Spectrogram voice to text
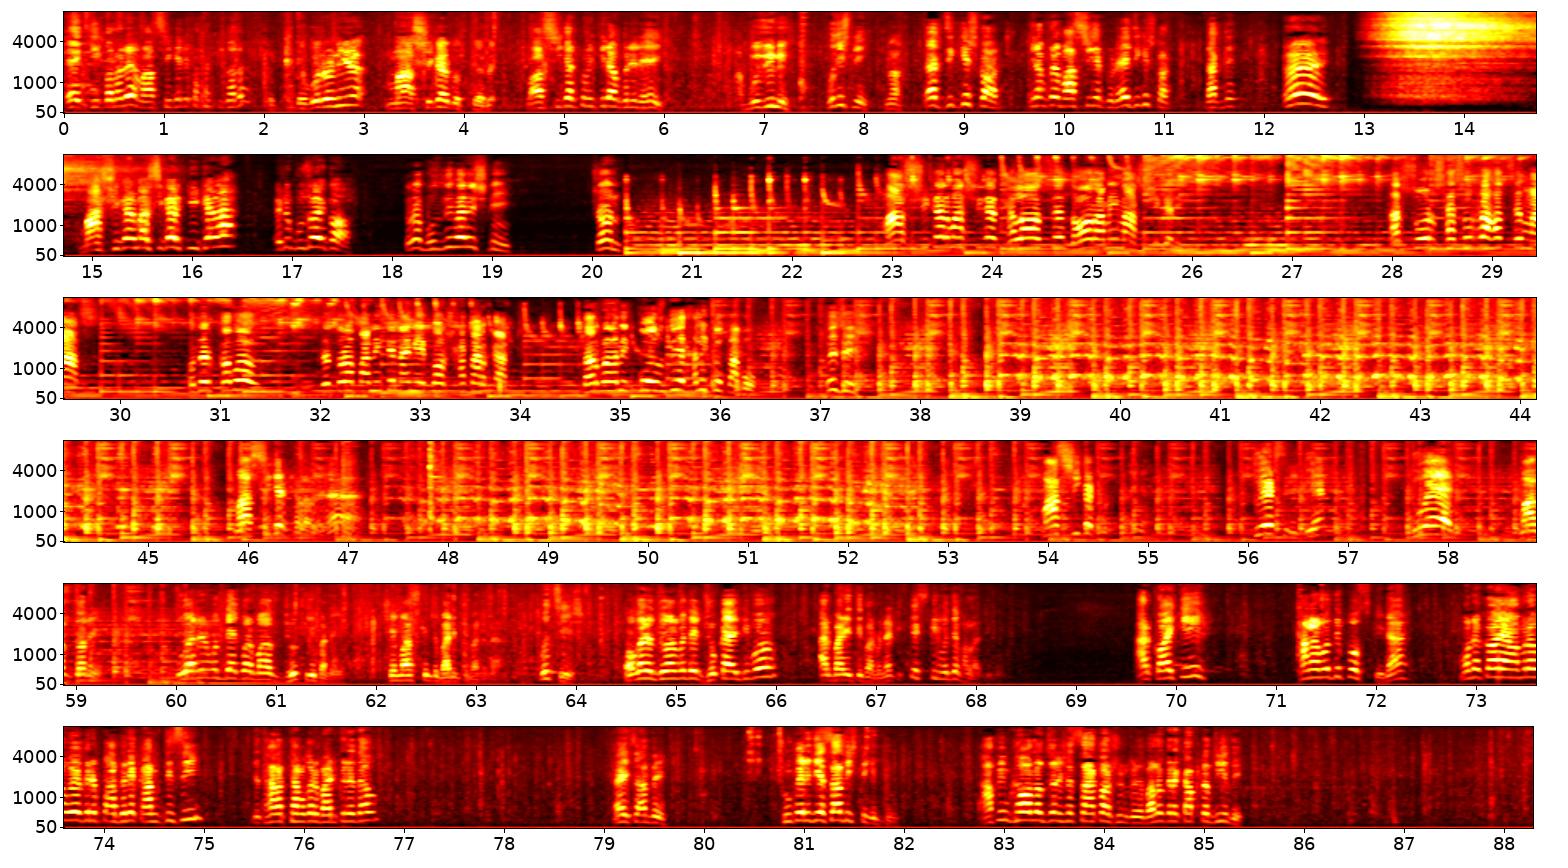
এই কি করো রে? মাছ শিকারের কথা কি করো নিয়ে মাছ শিকার করতে হবে। মাছ শিকার করে কিরাম করে রে? বুঝিনি। বুঝিস নি। না এক জিজ্ঞেস কর কিরাম করে মাছ শিকার করে? এই জিজ্ঞেস কর ডাক দে। এই! মাছ শিকার মাছ শিকার কি খেলা? একটু বুঝাই ক। তোরা বুঝতে পারিস নি শোন। মাছ শিকার মাছ শিকার, খেলা হচ্ছে, ধর আমি মাছ শিকারি। আর চোর শাশুররা হচ্ছে মাছ। ওদের কব যে তোরা পানিতে নামিয়ে পর সাঁতার কাট। তারপর আমি কোচ দিয়ে খালি টোকাবো বুঝছিস? মাছ শিকার খেলা দুয়ের দুয়ের মাছ ধরে। দুয়ারের মধ্যে একবার মাছ ঢুকলি পারে সে মাছ কিন্তু বাড়িতে পারে না। বুঝছিস? ওখানে দুয়ার মধ্যে ঢুকাই দিব আর বাড়িতে পারবে না, ঠিক কেসকির মধ্যে দিব। আর কয় কি? থানার মধ্যে পচবি না? মনে কয় আমরা ওই করে পা ধরে কানতেছি যে থানার থাম করে বাইর করে দাও। এই চা দে। সুপেরি দিয়ে চা কিন্তু। আফিম খাওয়া লোকজন এসে চা খাওয়া শুরু করে ভালো করে কাপটা দিয়ে দে।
